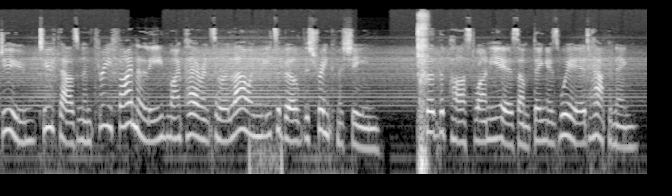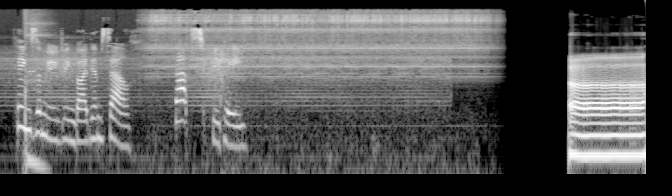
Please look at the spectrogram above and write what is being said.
June 2003 Finally, my parents are allowing me to build the shrink machine. But the past one year something is weird happening. Things are moving by themselves. That's spooky. Uh.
